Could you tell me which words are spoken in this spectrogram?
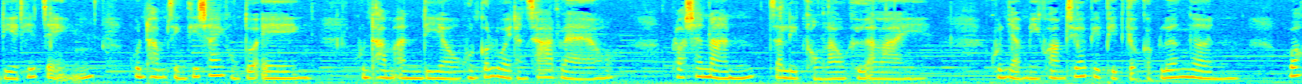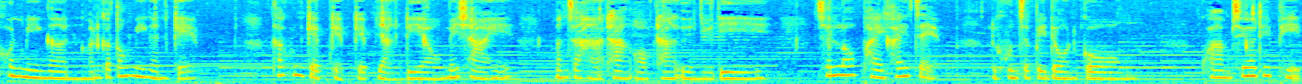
เดียที่เจ๋ง คุณทำสิ่งที่ใช่ของตัวเอง คุณทำอันเดียว คุณก็รวยทั้งชาติแล้ว เพราะฉะนั้นจริตของเราคืออะไร คุณอย่ามีความเชื่อผิดๆเกี่ยวกับเรื่องเงิน ว่าคนมีเงินมันก็ต้องมีเงินเก็บ ถ้าคุณเก็บเก็บเก็บอย่างเดียวไม่ใช้ มันจะหาทางออกทางอื่นอยู่ดี เช่นโรคภัยไข้เจ็บ หรือคุณจะไปโดนโกง ความเชื่อที่ผิด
